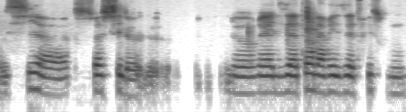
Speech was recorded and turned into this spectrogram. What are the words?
aussi, que ce soit chez le réalisateur, la réalisatrice ou,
